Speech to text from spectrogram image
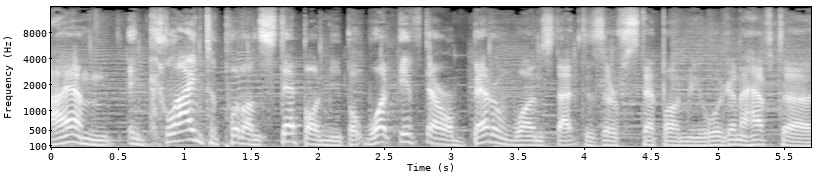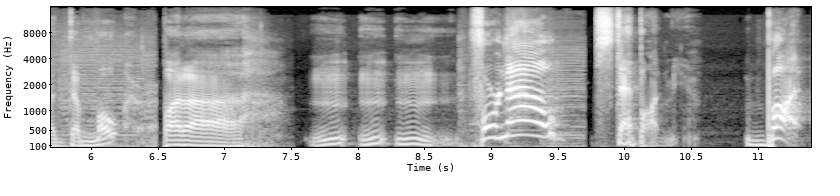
I am inclined to put on Step On Me, but what if there are better ones that deserve Step On Me? We're gonna have to demote her. But, uh, mm-mm-mm. For now, Step On Me. But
